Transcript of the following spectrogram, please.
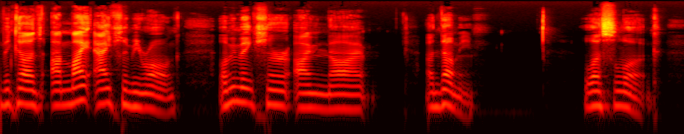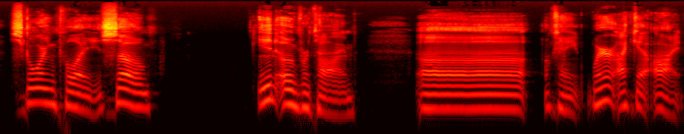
Because I might actually be wrong. Let me make sure I'm not a dummy. Let's look. Scoring plays. So, in overtime, uh, okay, where I can, alright.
